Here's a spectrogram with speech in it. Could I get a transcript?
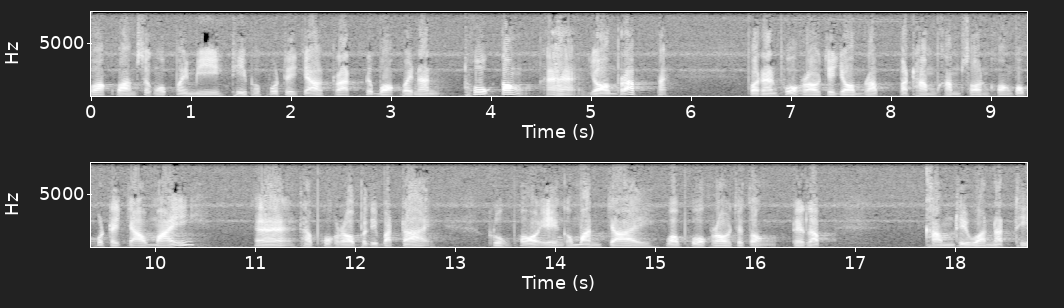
กว่าความสงบไม่มีที่พระพุทธเจ้าตรัสหรือบอกไว้นั้น ถูกต้องยอมรับ เพราะนั้นพวกเราจะยอมรับพระธรรมคำสอนของพระพุทธเจ้าไหม ถ้าพวกเราปฏิบัติได้ หลวงพ่อเองก็มั่นใจว่าพวกเราจะต้องได้รับคำที่ว่านัตถิ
